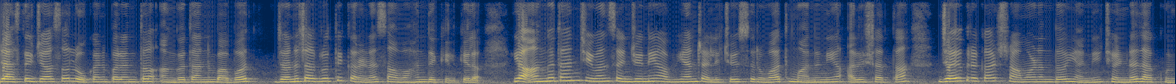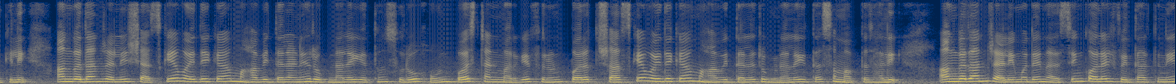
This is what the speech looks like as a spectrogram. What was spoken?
जास्तीत जास्त लोकांपर्यंत अंगदानबाबत जनजागृती करण्यास आवाहन देखील केलं. या अंगदान जीवन संजीवनी अभियान रॅलीची सुरुवात माननीय अधिष्ठाता जयप्रकाश रामानंद यांनी झेंडा दाखवून केली. अंगदान रॅली शासकीय वैद्यकीय महाविद्यालय आणि रुग्णालय येथून सुरू होऊन बस स्टँडमार्गे फिरून परत शासकीय वैद्यकीय महाविद्यालय रुग्णालय इथं समाप्त झाली. अंगदान रॅलीमध्ये नर्सिंग कॉलेज विद्यार्थिनी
